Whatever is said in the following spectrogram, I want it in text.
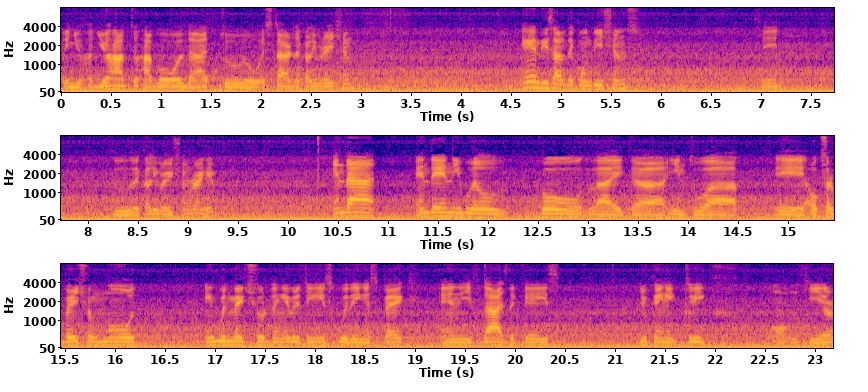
then you you have to have all that to start the calibration. And these are the conditions. See, do the calibration right here, and that, and then it will go like uh, into a, a observation mode it will make sure that everything is within spec and if that's the case you can click on here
